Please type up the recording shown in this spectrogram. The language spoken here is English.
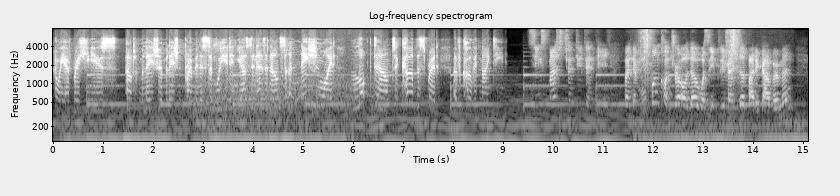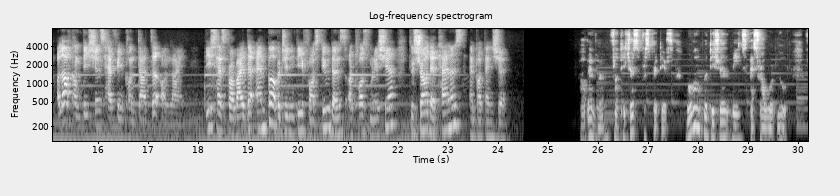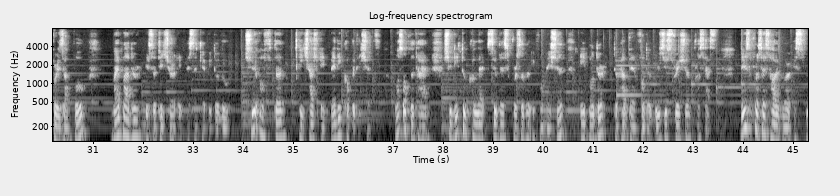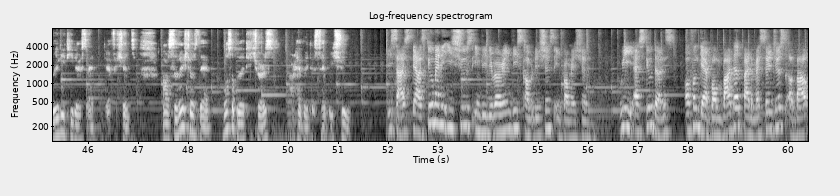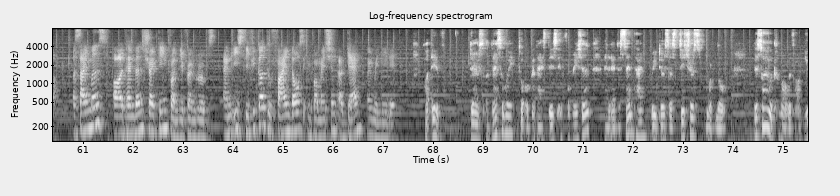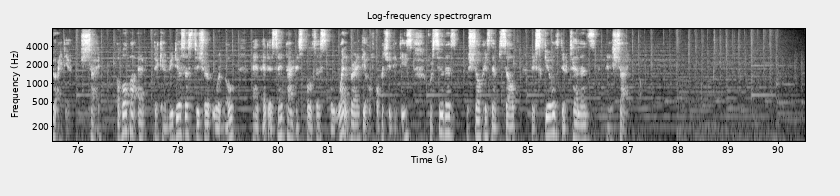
And we have breaking news out of Malaysia. Malaysian Prime Minister Muhyiddin Yassin has announced a nationwide lockdown to curb the spread of COVID 19. Since March 2020, when the movement control order was implemented by the government, a lot of competitions have been conducted online. This has provided ample opportunity for students across Malaysia to show their talents and potential. However, from teachers' perspectives, more competition means extra workload. For example, my mother is a teacher in SNKP Dulu. She often in charge in many competitions. Most of the time, she need to collect students' personal information in order to help them for the registration process. This process, however, is really tedious and inefficient. Our survey shows that most of the teachers are having the same issue. Besides, there are still many issues in delivering these competitions information. We, as students, often get bombarded by the messages about assignments or attendance tracking from different groups, and it's difficult to find those information again when we need it. What if there's a nicer way to organize this information and at the same time reduces teachers' workload? That's why we come up with our new idea, Shine, a mobile app that can reduce a teacher workload and at the same time exposes a wide variety of opportunities for students to showcase themselves, their skills, their talents, and shine.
